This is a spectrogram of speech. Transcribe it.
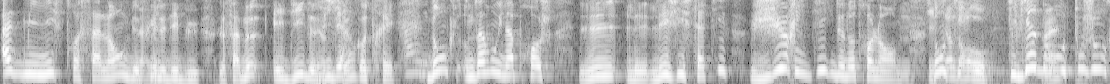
administre sa langue ben depuis le début, le fameux édit de Villers-Cotterêts. Ah Donc, nous avons une approche législative, juridique de notre langue. Qui vient d'en haut. Qui vient d'en haut, toujours.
